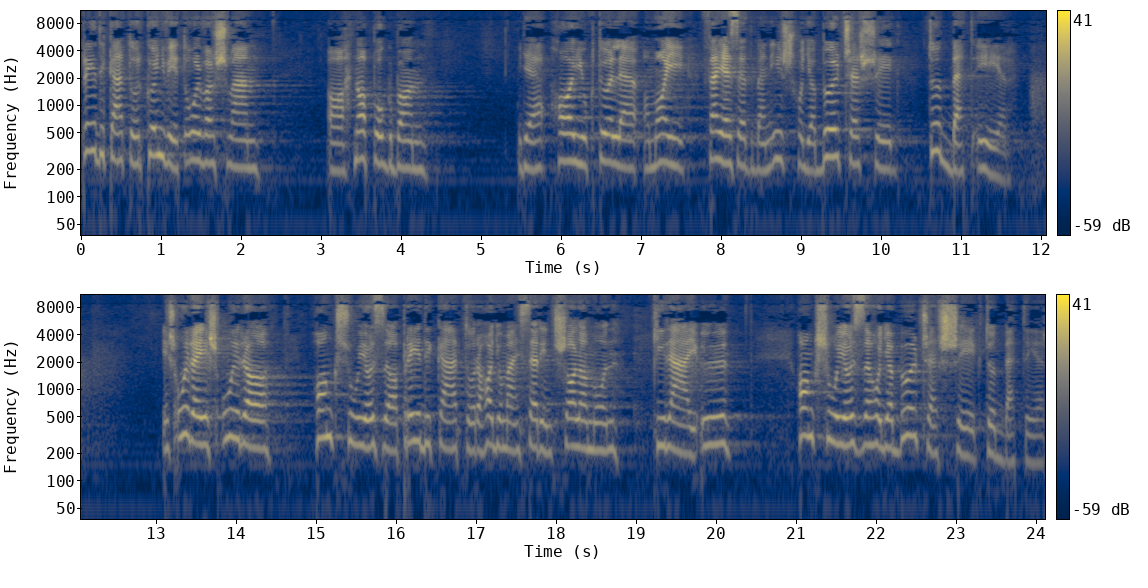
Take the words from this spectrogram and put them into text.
Prédikátor könyvét olvasván a napokban, ugye halljuk tőle a mai fejezetben is, hogy a bölcsesség többet ér. És újra és újra hangsúlyozza a prédikátor, a hagyomány szerint Salamon király ő, hangsúlyozza, hogy a bölcsesség többet ér.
